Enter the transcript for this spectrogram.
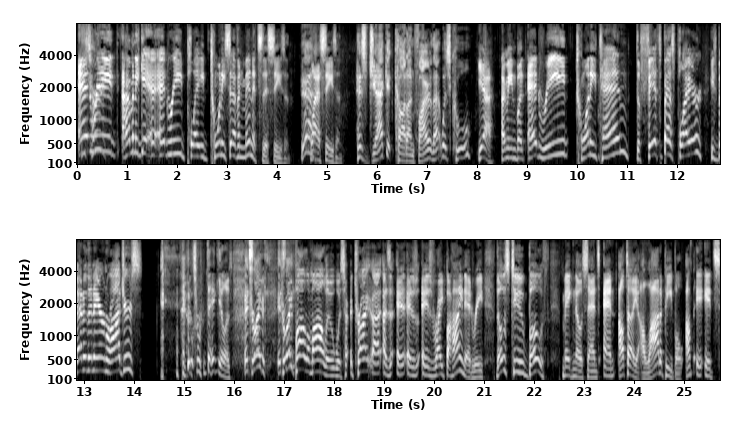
Ed. Reed, how many? Ga- Ed Reed played 27 minutes this season. Yeah. last season. His jacket caught on fire. That was cool. Yeah, I mean, but Ed Reed, 2010, the fifth best player. He's better than Aaron Rodgers. it's ridiculous. It's Troy, like- it's Troy like- Polamalu was Troy uh, as, as, is right behind Ed Reed. Those two both make no sense, and I'll tell you, a lot of people. It- It's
